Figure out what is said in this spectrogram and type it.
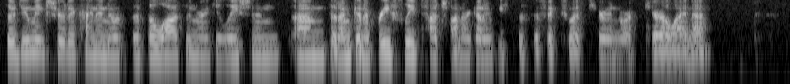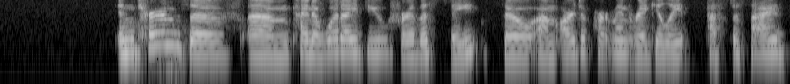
So do make sure to kind of note that the laws and regulations um, that I'm going to briefly touch on are going to be specific to us here in North Carolina in terms of um, kind of what I do for the state, so um, our department regulates pesticides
